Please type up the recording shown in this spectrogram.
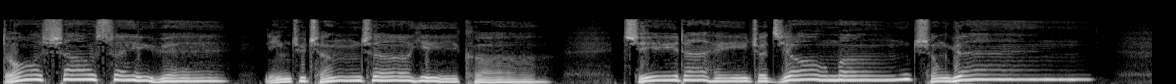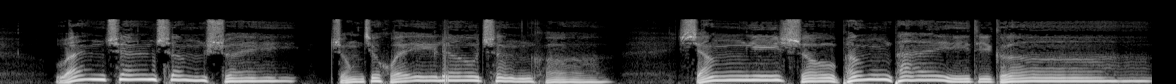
多少岁月？凝聚成这一刻，期待着旧梦重圆。万泉成水，终究会流成河，像一首澎湃的歌。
